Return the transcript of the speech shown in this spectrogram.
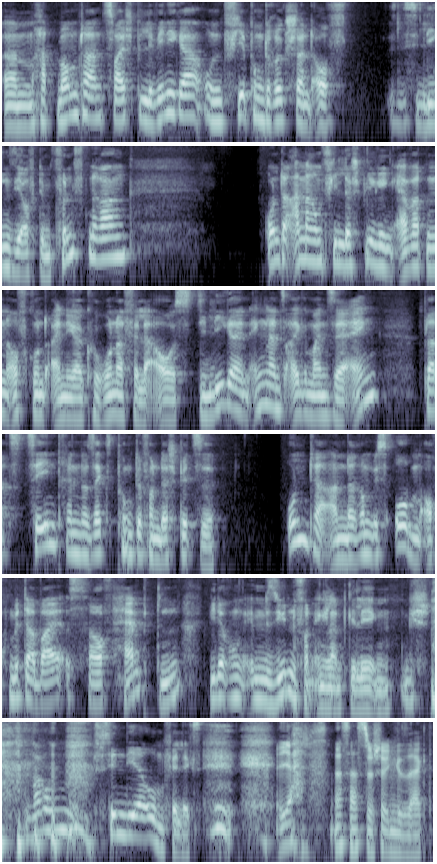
ähm, hat momentan zwei Spiele weniger und vier Punkte Rückstand auf, liegen sie auf dem fünften Rang. Unter anderem fiel das Spiel gegen Everton aufgrund einiger Corona-Fälle aus. Die Liga in England ist allgemein sehr eng. Platz 10 trennt nur sechs Punkte von der Spitze. Unter anderem ist oben auch mit dabei Southampton, wiederum im Süden von England gelegen. Warum sind die da oben, Felix? Ja, das hast du schön gesagt.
